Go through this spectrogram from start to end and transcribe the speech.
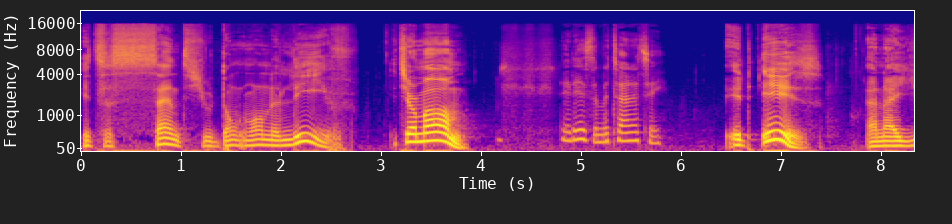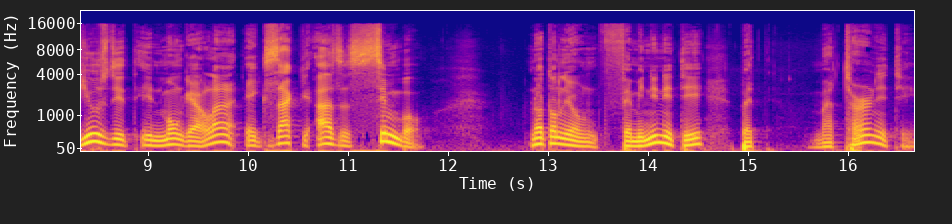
It's a scent you don't want to leave. It's your mom. It is a maternity. It is. And I used it in Mon Guerlain exactly as a symbol, not only on femininity, but maternity.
